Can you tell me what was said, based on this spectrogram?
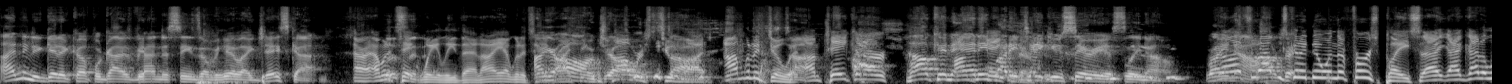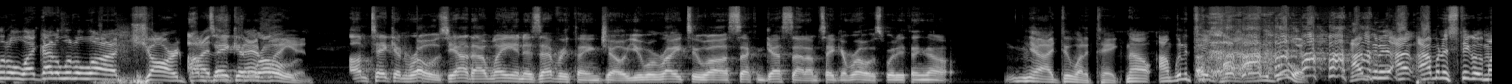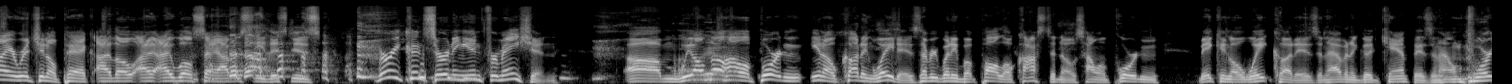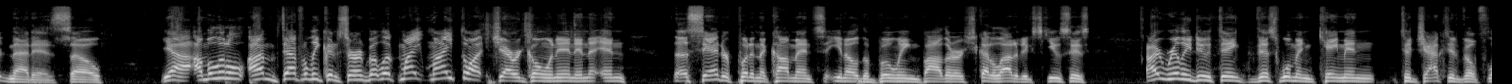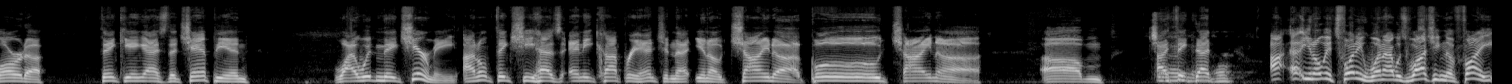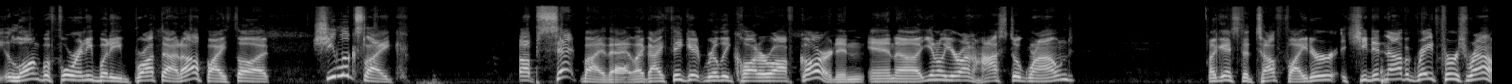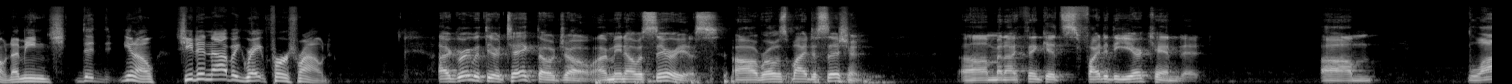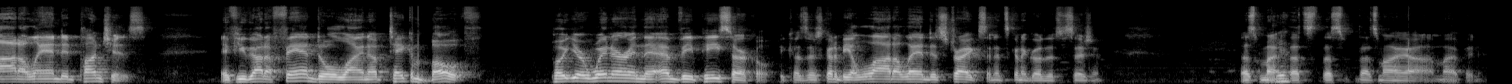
I need to get a couple guys behind the scenes over here like Jay Scott. All right, I'm going to take Weili then. I am going to take her. Oh, Joe, Power's too much. I'm going to do Stop. it. I'm taking her. How can I'm anybody take you seriously now? Right no, that's what I was going to do in the first place. I, I got a little, I got a little uh, jarred by I'm taking Rose. I'm taking Rose. Yeah, that weigh in is everything, Joe. You were right to uh, second guess that. I'm taking Rose. What do you think now? Yeah, I do want to take. No, I'm going to take. I'm going to do it. I'm going to. I'm going to stick with my original pick. Although I, I will say, obviously, this is very concerning information. Um, we Oh, all know how important you know cutting weight is. Everybody but Paulo Costa knows how important making a weight cut is and having a good camp is, and how important that is. So, yeah, I'm a little. I'm definitely concerned. But look, my my thought, Jared, going in and and uh, Sander put in the comments, you know, the booing bothered her. She's got a lot of excuses. I really do think this woman came in to Jacksonville, Florida, thinking as the champion, why wouldn't they cheer me? I don't think she has any comprehension that, you know, China, boo, China. Um, I think that, I- you know, it's funny when I was watching the fight, long before anybody brought that up, I thought she looks like upset by that. Like I think it really caught her off guard. And and uh, you know, you're on hostile ground against a tough fighter. She didn't have a great first round. I mean, she, you know, she didn't have a great first round. I agree with your take, though, Joe. I mean, I was serious. Uh, Rose by decision. Um, and I think it's fight of the year candidate. Um, a lot of landed punches. If you got a FanDuel lineup, take them both. Put your winner in the MVP circle because there's going to be a lot of landed strikes and it's going to go to the decision. That's my Yeah. that's that's that's my uh, my opinion.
